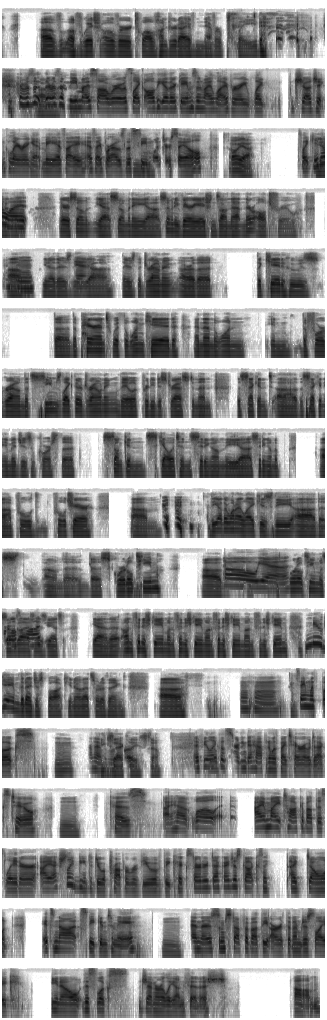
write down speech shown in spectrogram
of of which over 1200 i have never played there was a there was a meme I saw where it was like all the other games in my library like judging glaring at me as I as I browse the Steam Mhm. Winter Sale. oh yeah It's like you Yeah, know what? there are so yeah so many uh so many variations on that and they're all true Mhm. um you know there's the Yeah. uh there's the drowning or the the kid who's the the parent with the one kid and then the one in the foreground that seems like they're drowning. They look pretty distressed. And then the second uh the second image is of course the sunken skeleton sitting on the uh sitting on the uh pool pool chair. Um the other one i like is the uh the um the the squirtle team. Uh oh the yeah. Squirtle team with Squirtle sunglasses. Yeah, it's, yeah, the unfinished game, unfinished game, unfinished game, unfinished game, new game that I just bought. You know that sort of thing. Uh, hmm Same with books. mhm, That happens with exactly. books. So, I feel like Yep. that's starting to happen with my tarot decks too. mm, because I have. Well, I might talk about this later. I actually need to do a proper review of the Kickstarter deck I just got because I I don't. It's not speaking to me, mm, and there's some stuff about the art that I'm just like, you know, this looks generally unfinished. Um,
